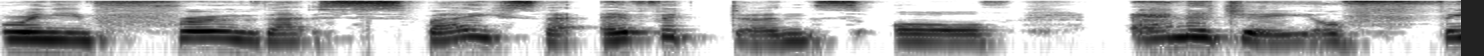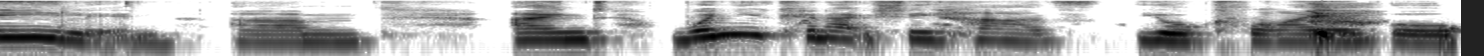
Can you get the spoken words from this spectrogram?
bringing through that space, that evidence of energy, of feeling. Um, and when you can actually have your client or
